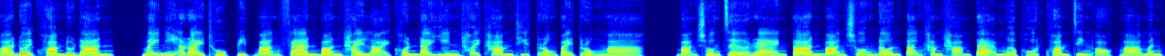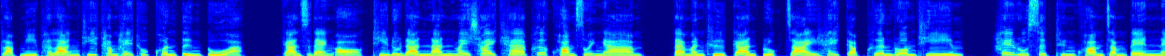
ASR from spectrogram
มาด้วยความดุดัน ไม่มีอะไรถูกปิดบังแฟนบอลไทยหลายคนได้ยินถ้อยคำที่ตรงไปตรงมา บางช่วงเจอแรงต้านบางช่วงโดนตั้งคำถามแต่เมื่อพูดความจริงออกมามันกลับมีพลังที่ทำให้ทุกคนตื่นตัว การแสดงออกที่ดุดันนั้นไม่ใช่แค่เพื่อความสวยงาม แต่มันคือการปลุกใจให้กับเพื่อนร่วมทีม ให้รู้สึกถึงความจำเป็นใน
